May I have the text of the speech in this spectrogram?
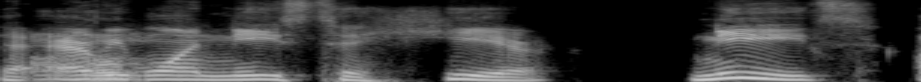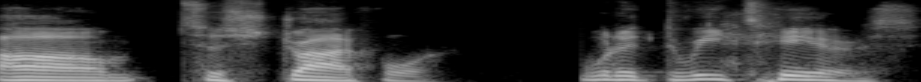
that Uh-huh. everyone needs to hear, needs um to strive for? What are three tiers?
